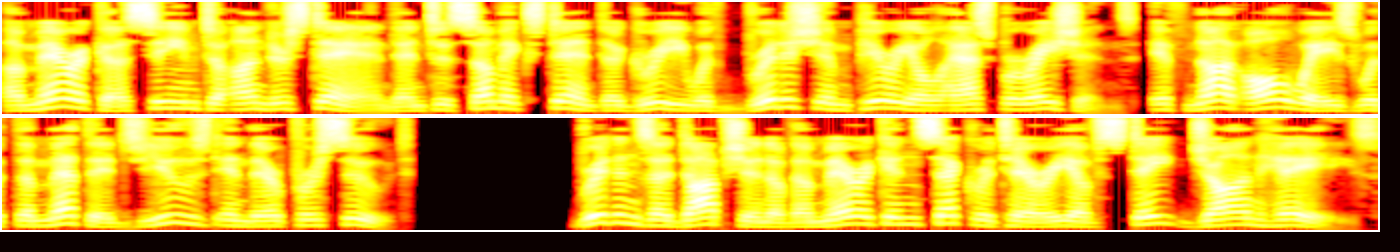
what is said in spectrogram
America seemed to understand and to some extent agree with British imperial aspirations, if not always with the methods used in their pursuit. Britain's adoption of American Secretary of State John Hay's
